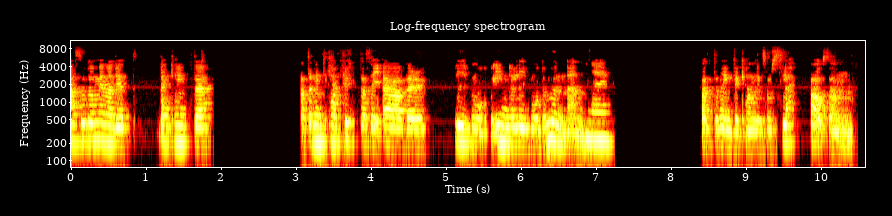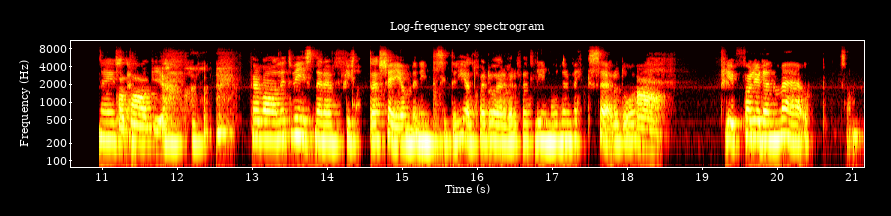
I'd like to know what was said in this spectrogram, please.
Alltså de menade ju att den kan inte att den inte kan flytta sig över livmo- inre livmodermunnen. Nej, För att den inte kan liksom släppa och sen nej ta det. tag igen. För vanligtvis när den flyttar sig, om den inte sitter helt för, då är det väl för att livmodern växer och då ja, följer den med upp. Liksom.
